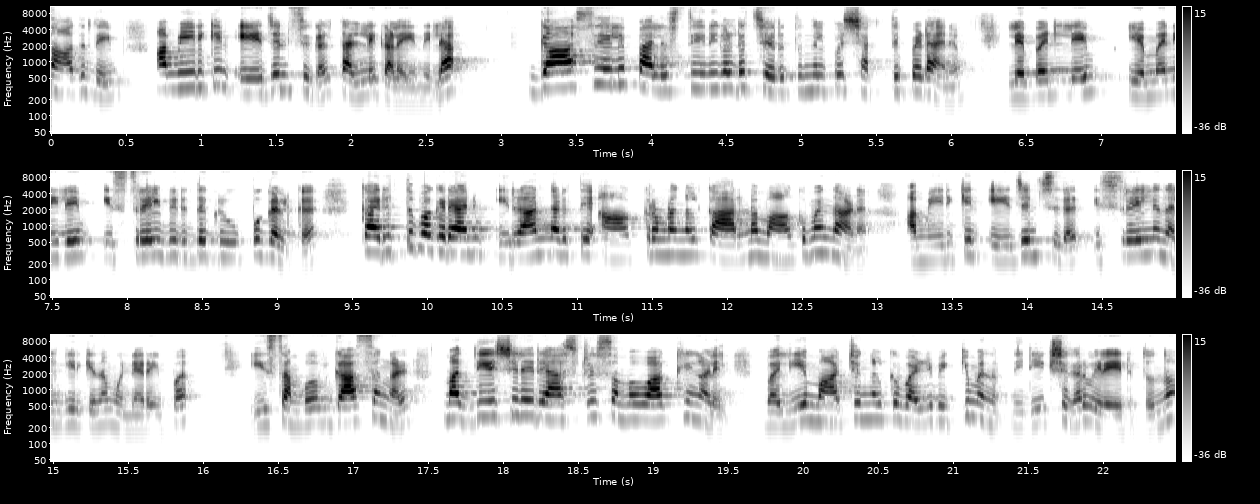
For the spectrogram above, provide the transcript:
സാധ്യതയും അമേരിക്കൻ ഏജൻസികൾ തള്ളിക്കളയുന്നില്ല. ഗാസയിലെ പലസ്തീനികളുടെ ചെറുത്തുനിൽപ്പ് ശക്തിപ്പെടാനും ലെബനിലെയും യമനിലെയും ഇസ്രയേൽ വിരുദ്ധ ഗ്രൂപ്പുകൾക്ക് കരുത്തു പകരാനും ഇറാൻ നടത്തിയ ആക്രമണങ്ങൾ കാരണമാകുമെന്നാണ് അമേരിക്കൻ ഏജൻസികൾ ഇസ്രയേലിന് നൽകിയിരിക്കുന്ന മുന്നറിയിപ്പ്. ഈ സംഭവ വികാസങ്ങൾ മധ്യേഷ്യയിലെ രാഷ്ട്രീയ സമവാക്യങ്ങളിൽ വലിയ മാറ്റങ്ങൾക്ക് വഴിവെക്കുമെന്നും നിരീക്ഷകർ വിലയിരുത്തുന്നു.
